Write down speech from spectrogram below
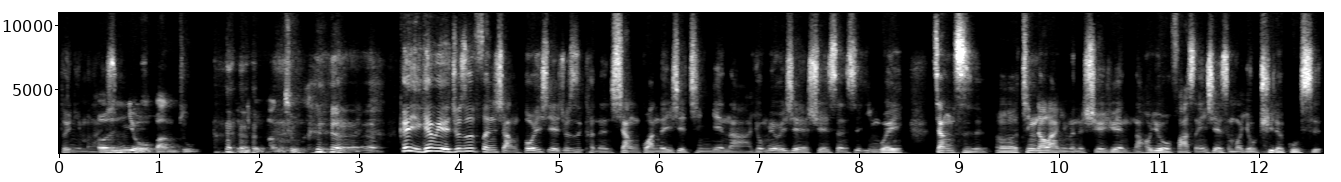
对你们来说，很有帮助，很有帮助。可以，可不可以就是分享多一些，就是可能相关的一些经验啊？有没有一些学生是因为这样子而进到来你们的学院，然后又有发生一些什么有趣的故事？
